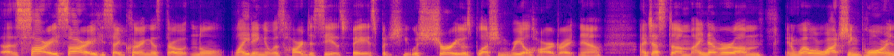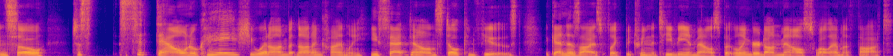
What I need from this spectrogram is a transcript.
uh, sorry, sorry, he said, clearing his throat. In the lighting, it was hard to see his face, but she was sure he was blushing real hard right now. I just, um, I never, um, and well, we're watching porn, so just sit down, okay? She went on, but not unkindly. He sat down, still confused. Again, his eyes flicked between the TV and Mouse, but lingered on Mouse while Emma thought.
